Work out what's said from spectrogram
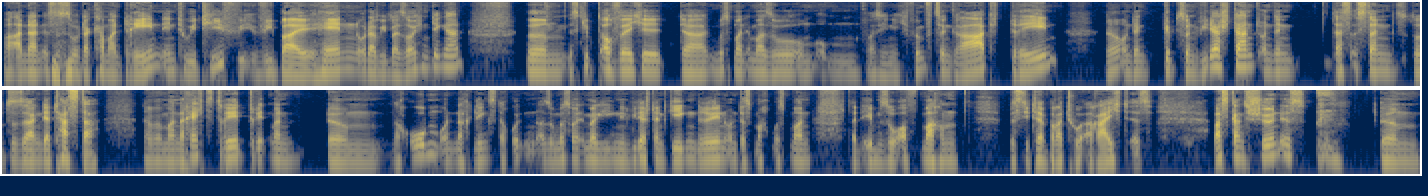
Bei anderen ist mhm. es so, da kann man drehen, intuitiv, wie, wie bei Hähnen oder wie bei solchen Dingern. Ähm, es gibt auch welche, da muss man immer so um, um weiß ich nicht, 15 Grad drehen ne, und dann gibt es so einen Widerstand und dann, das ist dann sozusagen der Taster. Ne, wenn man nach rechts dreht, dreht man ähm, nach oben und nach links, nach unten. Also muss man immer gegen den Widerstand gegendrehen und das macht, muss man dann eben so oft machen, bis die Temperatur erreicht ist. Was ganz schön ist, ähm,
